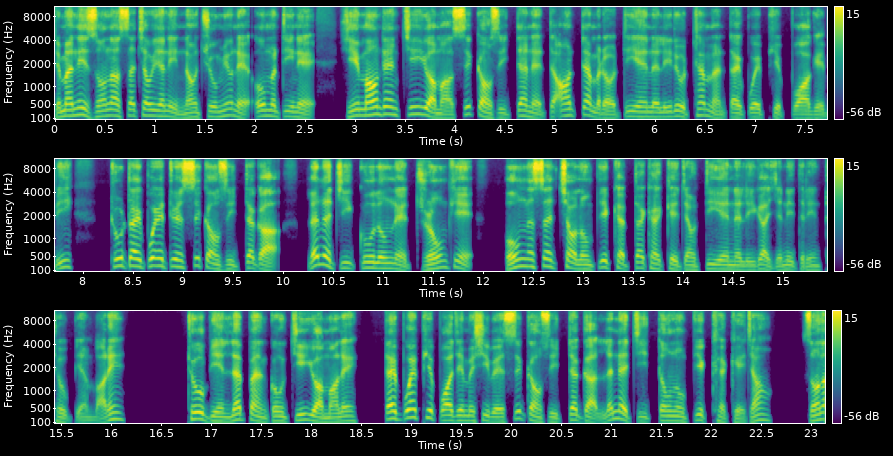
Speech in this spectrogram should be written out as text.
ယမန်နေ့ဇွန်လ16ရက်နေ့နောင်ချိုမြို့နယ်အုံမတိနဲ့ရေမောင်းတန်းကြီးရွာမှာစစ်ကောင်စီတပ်နဲ့တအောင်းတက်မတော် TNL တို့ထပ်မံတိုက်ပွဲဖြစ်ပွားခဲ့ပြီးထိုတိုက်ပွဲအတွင်းစစ်ကောင်စီတပ်ကလက်နက်ကြီး၉လုံးနဲ့ drone ဖြင့်ဘုံ26လုံးပစ်ခတ်တိုက်ခိုက်ခဲ့ကြောင်း TNL ကယနေ့သတင်းထုတ်ပြန်ပါတယ်။ထို့ပြင်လက်ပံကုန်းကြီးရွာမှာလည်းတိုက်ပွဲဖြစ်ပွားခြင်းမရှိဘဲစစ်ကောင်စီတပ်ကလက်နက်ကြီး၃လုံးပစ်ခတ်ခဲ့ကြောင်း ဇွန်လ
